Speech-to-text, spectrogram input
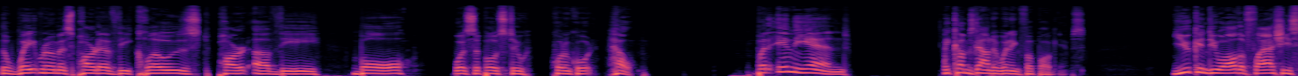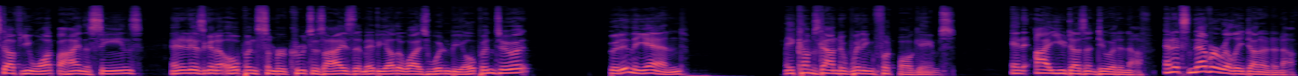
the weight room as part of the closed part of the bowl was supposed to quote unquote help. But in the end, it comes down to winning football games. You can do all the flashy stuff you want behind the scenes, and it is going to open some recruits' eyes that maybe otherwise wouldn't be open to it. But in the end, it comes down to winning football games and IU doesn't do it enough. And it's never really done it enough.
